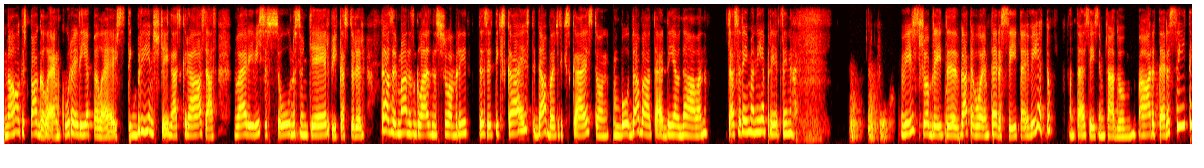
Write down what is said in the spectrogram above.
malkas pagalēm, kura ir iepelējusi tik brīnišķīgās krāsās, vai arī visas sūnas un ķērpji, kas tur ir. Tās ir manas gleznas šobrīd. Tas ir tik skaisti, daba ir tik skaista, un, būt dabā tā ir dieva dāvana. Tas arī man iepriecina. Vīrs šobrīd eh, gatavojam terasītai vietu un taisīsim tādu āra terasīti,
